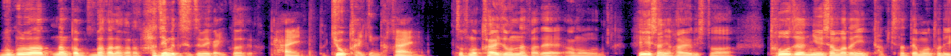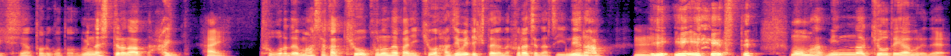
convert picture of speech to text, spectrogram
僕はなんかバカだから初めて説明会行くわけだ。はい。今日解禁だから。はい。その会場の中で、あの、弊社に入る人は、当然入社までに宅地建物取引士が取ること、みんな知ってるなって、はい。はい。ところでまさか今日この中に今日初めて来たようなフラチェなやついねえな。うんえ、え、え、つって、もうま、みんな協定破れで、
